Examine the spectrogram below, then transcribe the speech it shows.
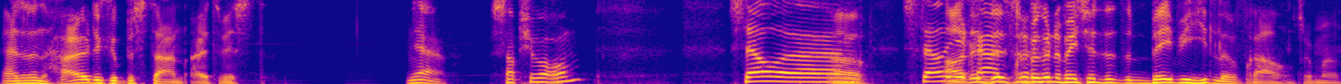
en zijn huidige bestaan uitwist. Ja. Snap je waarom? Stel, Oh. stel je Oh, dit, gaat dit terug... begint een beetje het baby Hitler verhaal, zeg maar.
